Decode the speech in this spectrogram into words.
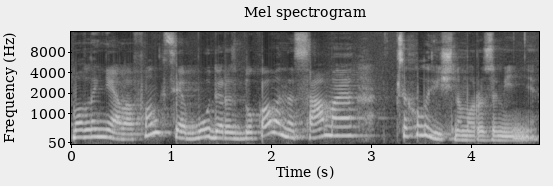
мовленнєва функція буде розблокована саме в психологічному розумінні.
